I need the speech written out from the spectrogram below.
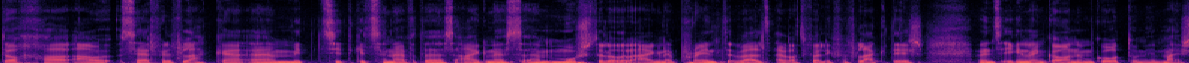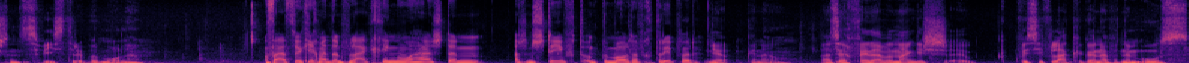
Doch, ich habe auch sehr viele Flecken. Ähm, mit der Zeit gibt es dann einfach ein eigenes ähm, Muster oder eigenen Print, weil es einfach völlig verfleckt ist. Wenn es irgendwann gar nicht mehr geht, tue ich meistens weiß drüber malen. Das heisst wirklich, wenn du einen Fleck irgendwo hast, dann hast einen Stift und dann malst einfach drüber? Ja, genau. Also ich finde aber manchmal äh, gewisse Flecken gehen einfach nicht mehr aus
